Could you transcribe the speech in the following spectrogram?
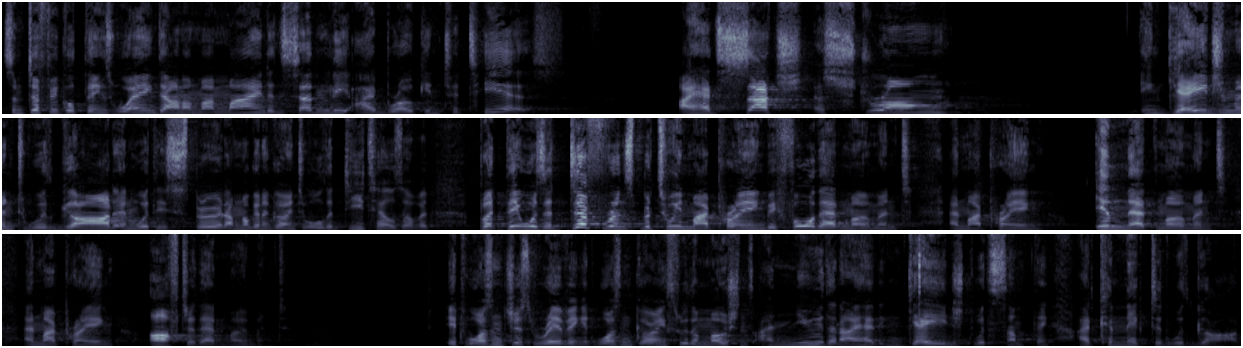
some difficult things weighing down on my mind, and suddenly I broke into tears. I had such a strong engagement with God and with His Spirit. I'm not going to go into all the details of it, but there was a difference between my praying before that moment and my praying in that moment and my praying after that moment. It wasn't just revving, it wasn't going through the motions. I knew that I had engaged with something, I had connected with God.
